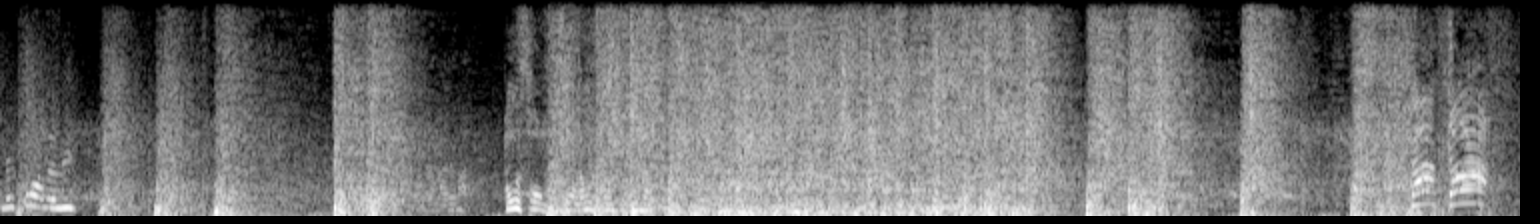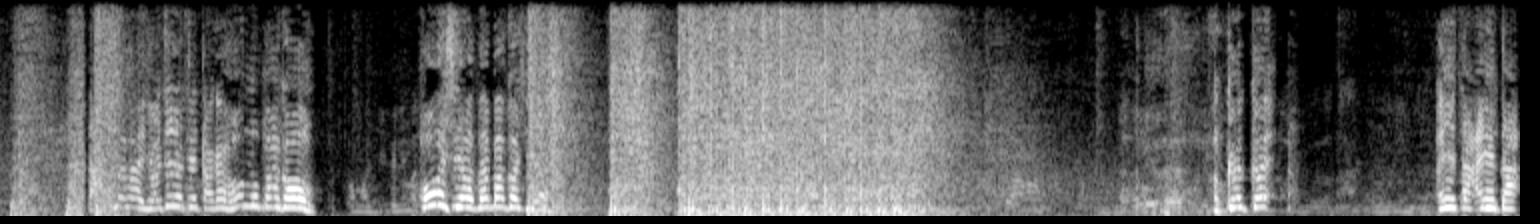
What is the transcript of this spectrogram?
没过来哩！我送你，我送你。打打！打过来！要接要接！打开！好木罢工，好些啊！再罢工些。给给！哎打哎打！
